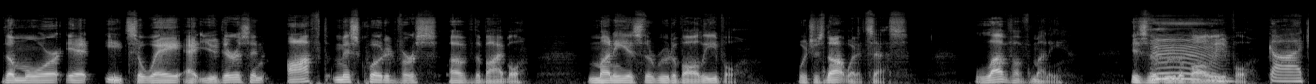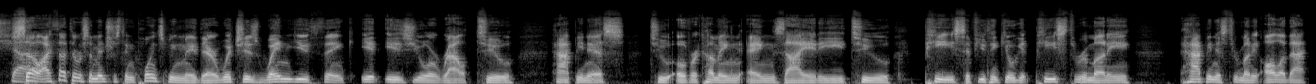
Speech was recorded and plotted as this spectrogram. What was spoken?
the more it eats away at you. There is an oft misquoted verse of the Bible money is the root of all evil, which is not what it says. Love of money is the root of all hmm, evil. Gotcha. So I thought there were some interesting points being made there, which is when you think it is your route to happiness, to overcoming anxiety, to peace. If you think you'll get peace through money, happiness through money, all of that,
